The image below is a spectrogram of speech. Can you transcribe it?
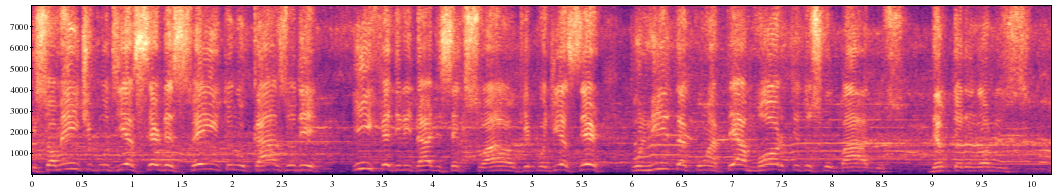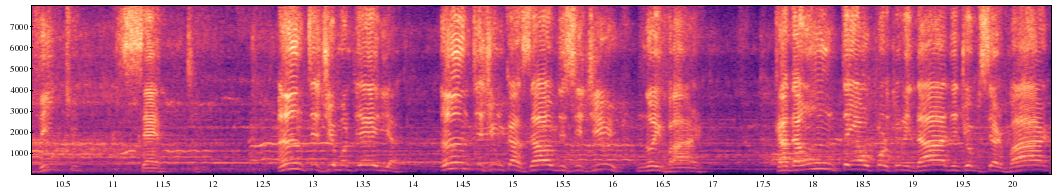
e somente podia ser desfeito no caso de infidelidade sexual, que podia ser punida com até a morte dos culpados. Deuteronômio 27. Antes de Modéria, antes de um casal decidir noivar, cada um tem a oportunidade de observar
